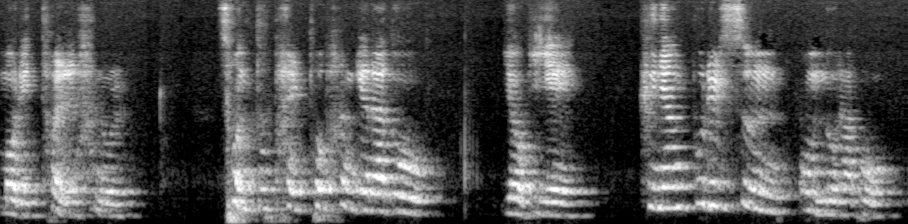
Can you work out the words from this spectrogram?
머리털 한 올, 손톱 팔톱 한 개라도 여기에 그냥 뿌릴 순 없노라고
